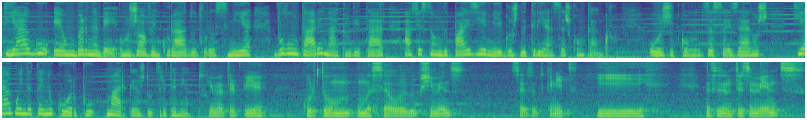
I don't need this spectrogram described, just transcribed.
Tiago é um Barnabé, um jovem curado de leucemia, voluntário na Acreditar, a Associação de Pais e Amigos de Crianças com Cancro. Hoje, com 16 anos, Tiago ainda tem no corpo marcas do tratamento. A quimioterapia cortou-me uma célula do crescimento, célula pequenito, e a fazer um tratamento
